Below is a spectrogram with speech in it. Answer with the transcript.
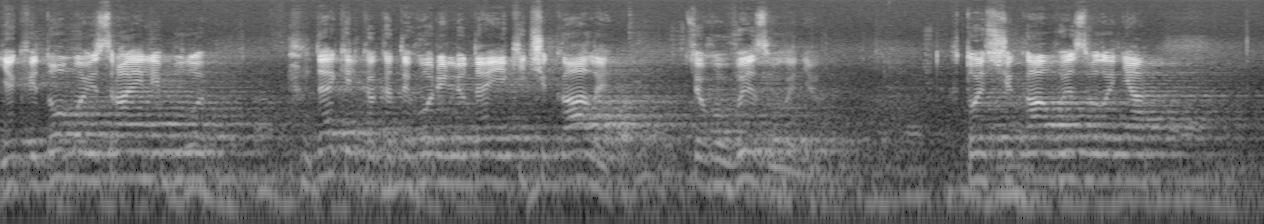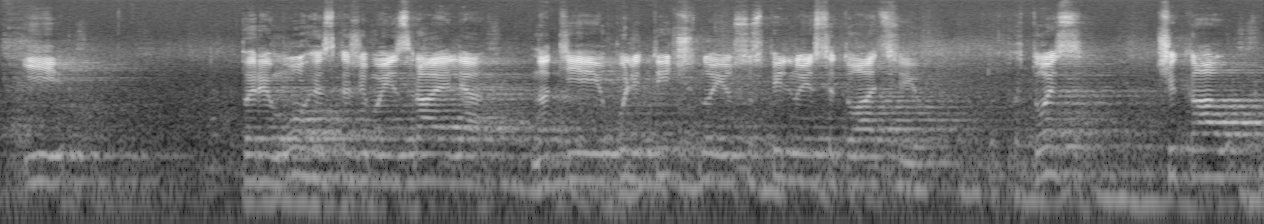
Як відомо, в Ізраїлі було декілька категорій людей, які чекали цього визволення. Хтось чекав визволення і перемоги, скажімо, Ізраїля над тією політичною суспільною ситуацією. Хтось чекав,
